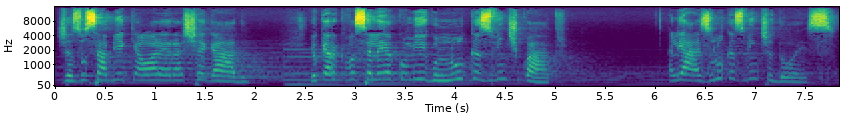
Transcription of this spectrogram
Jesus sabia que a hora era chegada. Eu quero que você leia comigo Lucas 24. Aliás, Lucas 22.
